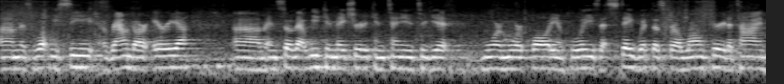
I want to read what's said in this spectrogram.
um, what we see around our area, um, and so that we can make sure to continue to get more and more quality employees that stay with us for a long period of time.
